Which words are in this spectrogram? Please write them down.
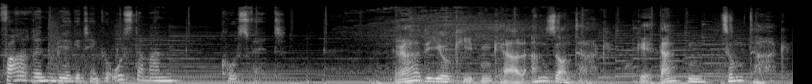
Pfarrerin Birgit Henke Ostermann, Coesfeld. Radio Kiepenkerl am Sonntag. Gedanken zum Tag.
